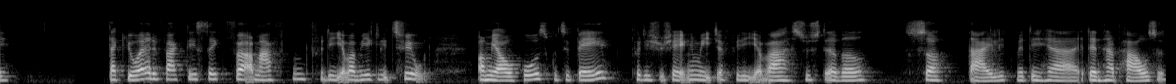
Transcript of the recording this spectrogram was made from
øh, der gjorde jeg det faktisk ikke før om aftenen, fordi jeg var virkelig i tvivl, om jeg overhovedet skulle tilbage på de sociale medier, fordi jeg bare synes, det har været så dejligt med det her, den her pause.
